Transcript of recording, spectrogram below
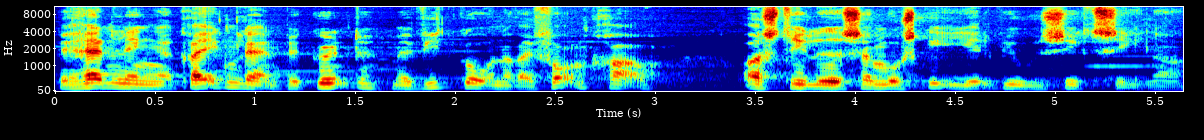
Behandlingen af Grækenland begyndte med vidtgående reformkrav og stillede sig måske hjælp i udsigt senere.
